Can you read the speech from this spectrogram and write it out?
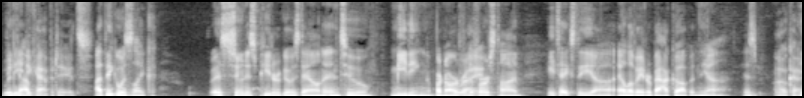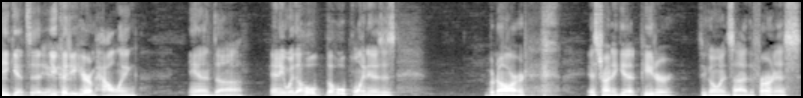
when decap- he decapitates? I think it was like as soon as Peter goes down into meeting Bernard for the first time, he takes the uh, elevator back up, and yeah, his Okay. he gets it Yeah, because yeah. you hear him howling. And uh, anyway, the whole the whole point is is Bernard is trying to get Peter to go inside the furnace,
